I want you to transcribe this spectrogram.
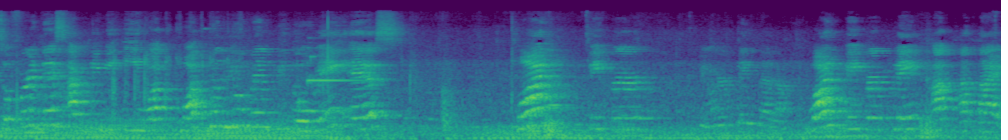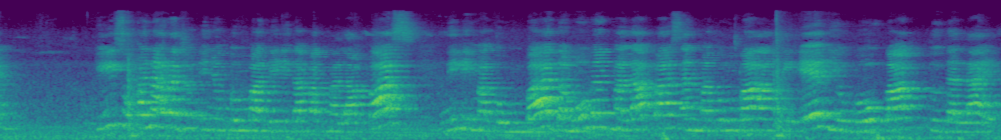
So for this activity, what what will you will be doing is one paper paper plate na lang. One paper plate at a time. Okay? So kana ra jud inyong tumba dili dapat malapas, dili matumba. The moment malapas and matumba ang tiil, you go back to the line.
